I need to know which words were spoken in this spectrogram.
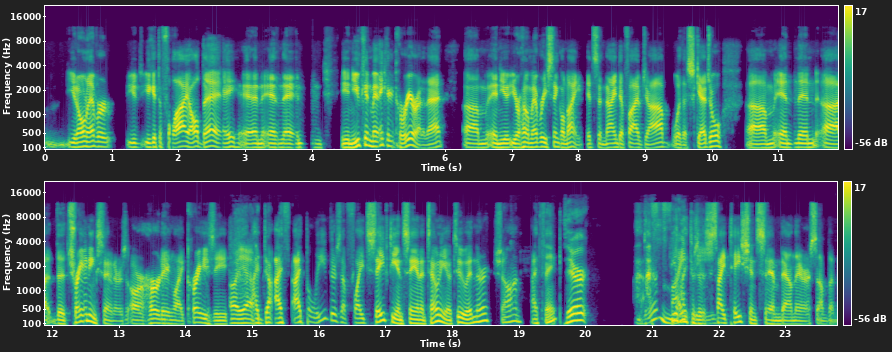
You don't ever you you get to fly all day, and and then and you can make a career out of that. Um, and you, you're home every single night. It's a nine to five job with a schedule. Um, and then uh, the training centers are hurting like crazy. oh yeah. I, I I believe there's a flight safety in San Antonio too, isn't there, Sean? I think there, I- I feel might like there's a citation sim down there or something.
